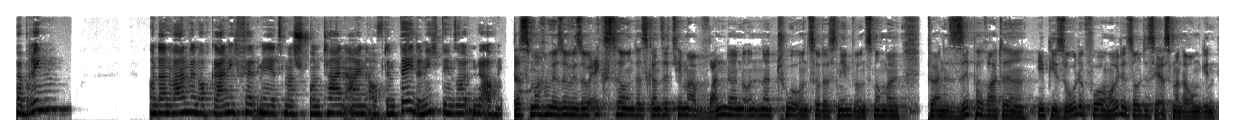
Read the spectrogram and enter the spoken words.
verbringen und dann waren wir noch gar nicht, fällt mir jetzt mal spontan ein, auf dem Date, nicht? Den sollten wir auch nicht. Das machen wir sowieso extra und das ganze Thema Wandern und Natur und so, das nehmen wir uns nochmal für eine separate Episode vor. Heute sollte es ja erstmal darum gehen,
